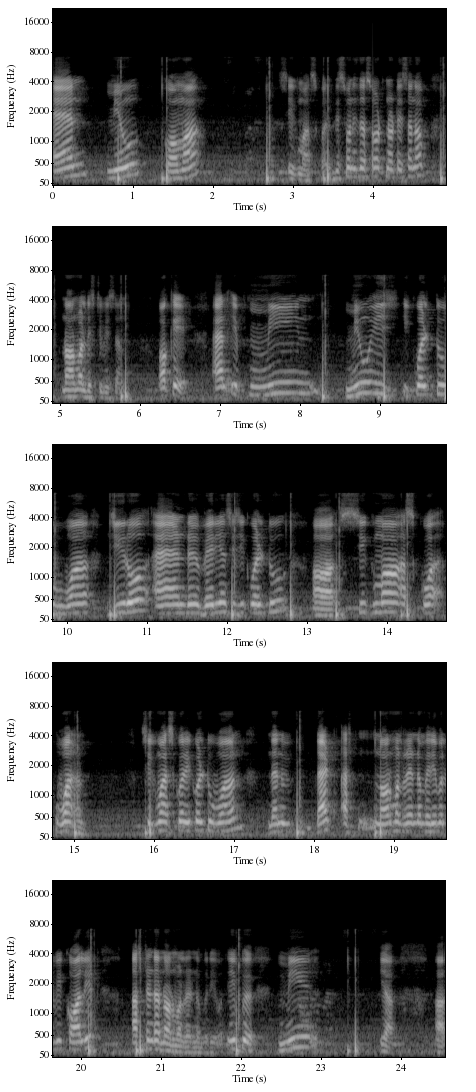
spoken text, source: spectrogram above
n mu comma sigma square. This one is the short notation of normal distribution. Okay and if mean mu is equal to one, 0 and variance is equal to uh, sigma square 1 sigma square equal to 1 then that normal random variable we call it a standard normal random variable. If uh, mu yeah uh,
